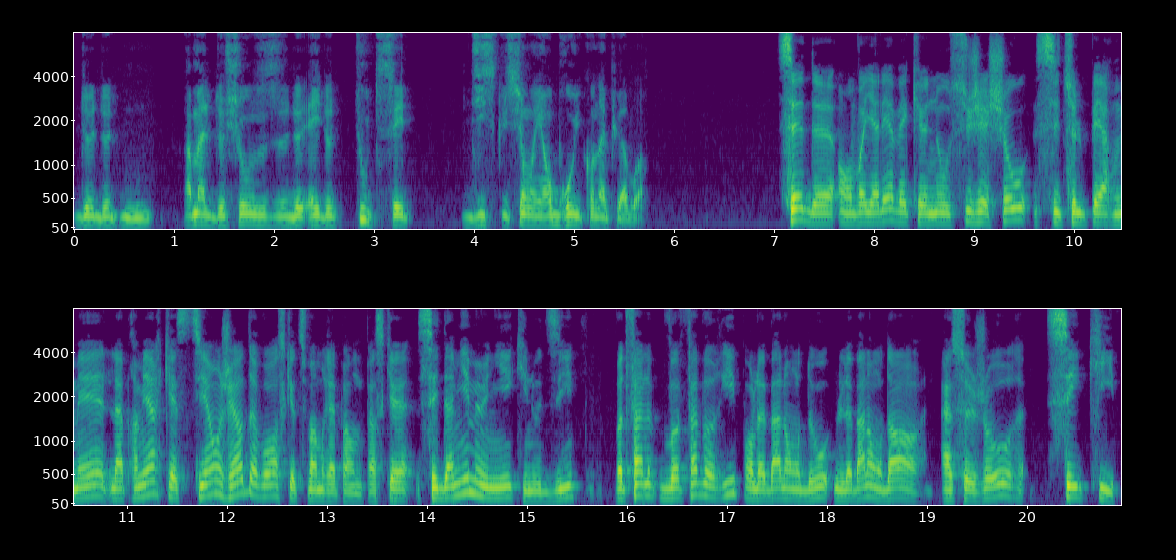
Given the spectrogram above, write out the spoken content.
de, pas mal de choses et de toutes ces discussions et embrouilles qu'on a pu avoir. Sid, on va y aller avec nos sujets chauds, si tu le permets. La première question, j'ai hâte de voir ce que tu vas me répondre, parce que c'est Damien Meunier qui nous dit votre, votre favori pour le ballon d'or à ce jour, c'est qui?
